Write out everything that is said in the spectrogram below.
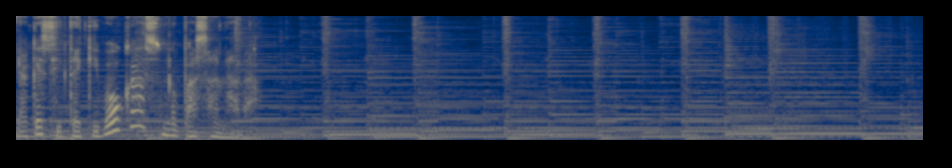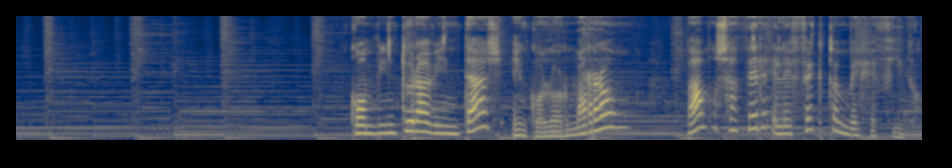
ya que si te equivocas no pasa nada. Con pintura vintage en color marrón vamos a hacer el efecto envejecido.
